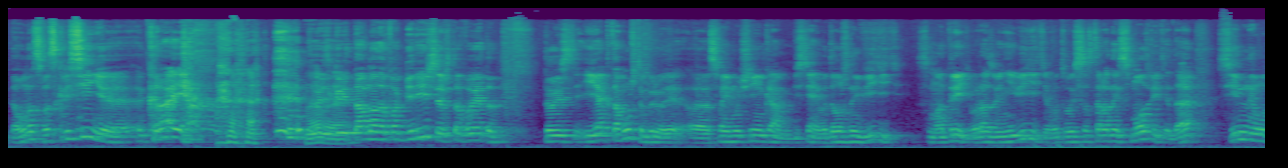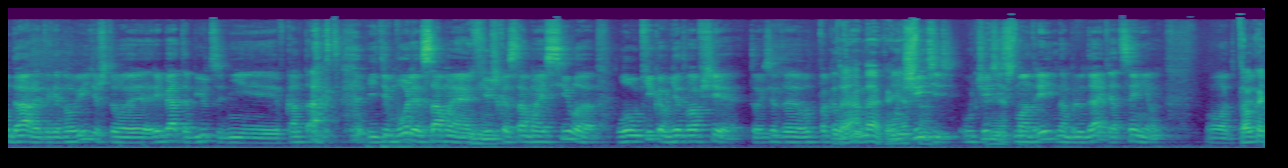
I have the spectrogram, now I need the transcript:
да у нас воскресенье, край. Ну То есть, говорит, нам надо поберечься, чтобы этот... То есть, и я к тому, что говорю э, своим ученикам, объясняю, вы должны видеть, смотреть. Вы разве не видите? Вот вы со стороны смотрите, да, сильный удар, это когда вы видите, что э, ребята бьются не в контакт, и тем более самая фишка, самая сила, лоу-киков нет вообще. То есть, это вот показать. Да, да, конечно. Учитесь, учитесь Конечно. смотреть, наблюдать, оценивать. Вот, Только поэтому-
